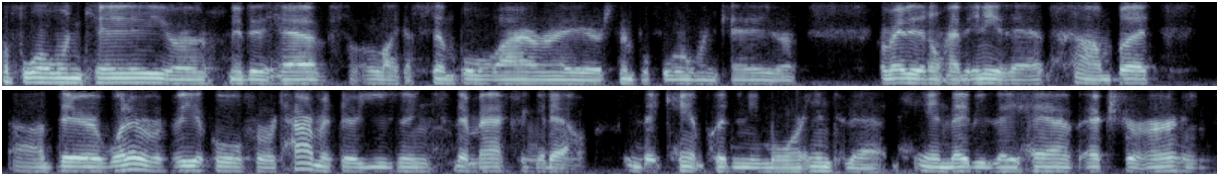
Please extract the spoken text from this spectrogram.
a 401k or maybe they have like a simple IRA or simple 401k or or maybe they don't have any of that. Um, but uh, their whatever vehicle for retirement they're using, they're maxing it out and they can't put any more into that. And maybe they have extra earnings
